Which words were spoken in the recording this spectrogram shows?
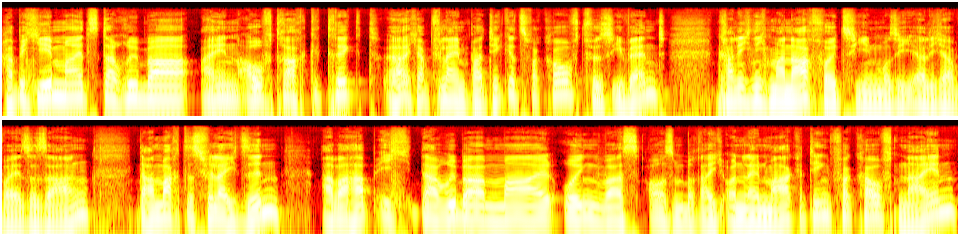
habe ich jemals darüber einen Auftrag gekriegt? Ja, ich habe vielleicht ein paar Tickets verkauft fürs Event. Kann ich nicht mal nachvollziehen, muss ich ehrlicherweise sagen. Da macht es vielleicht Sinn. Aber habe ich darüber mal irgendwas aus dem Bereich Online-Marketing verkauft? Nein.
